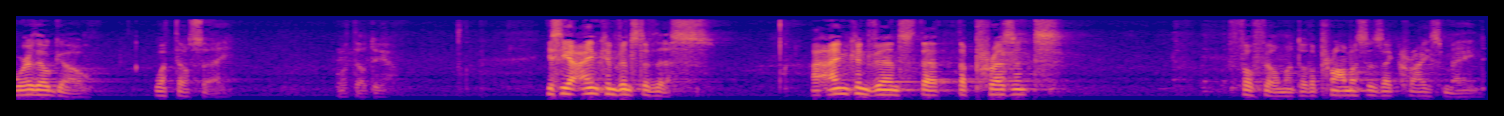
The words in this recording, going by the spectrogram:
where they'll go, what they'll say, what they'll do. You see, I'm convinced of this. I'm convinced that the present fulfillment of the promises that Christ made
